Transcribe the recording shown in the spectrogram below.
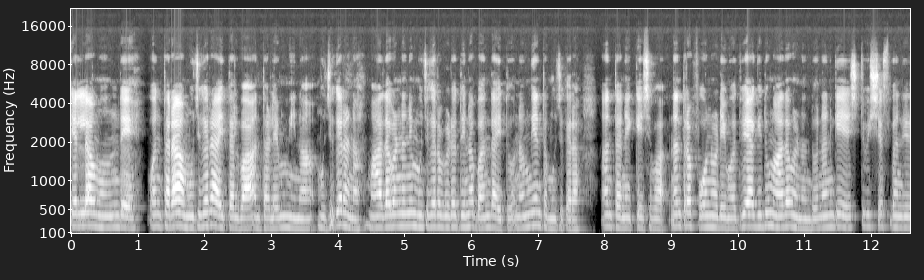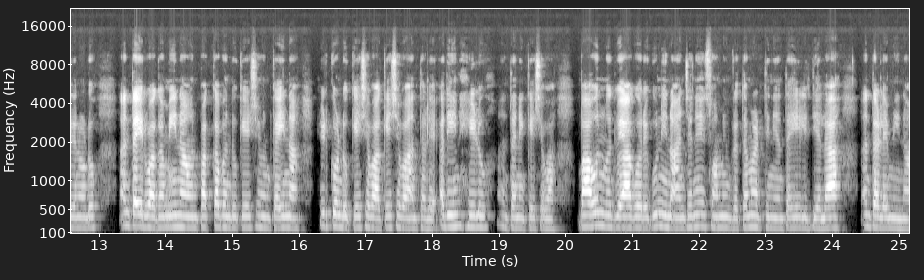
ಎಲ್ಲ ಮುಂದೆ. ಒಂಥರ ಮುಜುಗರ ಆಯ್ತಲ್ವಾ ಅಂತಾಳೆ ಮೀನಾ. ಮುಜುಗರನ? ಮಾಧವಣ್ಣನೇ ಮುಜುಗರ ಬಿಡೋ ದಿನ ಬಂದಾಯಿತು. ನಮಗೆ ಅಂತ ಮುಜುಗರ? ಅಂತಾನೆ ಕೇಶವ. ನಂತರ ಫೋನ್ ನೋಡಿ, ಮದುವೆ ಆಗಿದ್ದು ಮಾಧವಣ್ಣಂದು. ನನಗೆ ಎಷ್ಟು ವಿಶಸ್ ಬಂದಿದೆ ನೋಡು ಅಂತ ಇರುವಾಗ ಮೀನಾ ಅವನ ಪಕ್ಕ ಬಂದು ಕೇಶವನ ಕೈನ ಹಿಡ್ಕೊಂಡು, ಕೇಶವ ಕೇಶವ ಅಂತಾಳೆ. ಅದೇನು ಹೇಳು ಅಂತಾನೆ ಕೇಶವ. ಬಾವನ ಮದುವೆ ಆಗೋವರೆಗೂ ನೀನು ಆಂಜನೇಯ ಸ್ವಾಮಿ ವ್ರತ ಮಾಡ್ತೀನಿ ಅಂತ ಹೇಳಿದ್ಯಲ್ಲ ಅಂತಾಳೆ ಮೀನಾ.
